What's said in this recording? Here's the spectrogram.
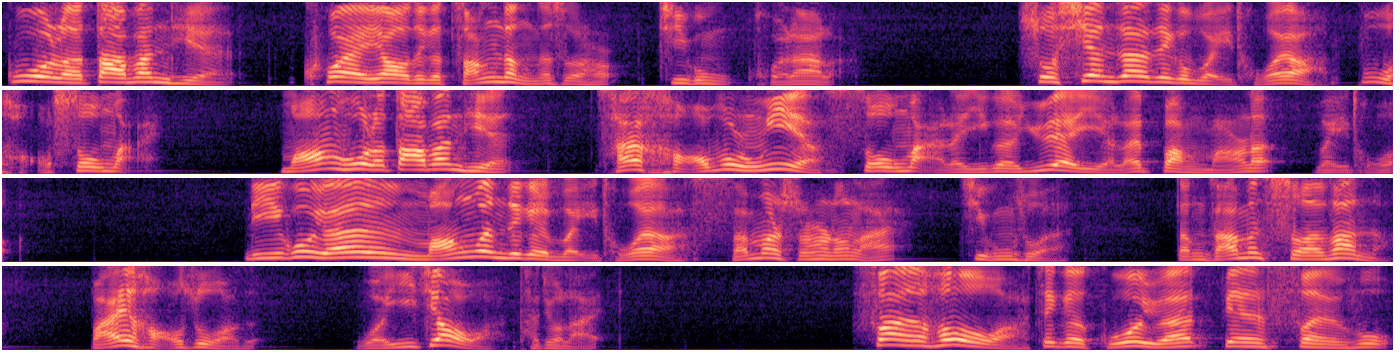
过了大半天，快要这个掌灯的时候，济公回来了。说现在这个韦陀呀不好收买，忙活了大半天，才好不容易啊收买了一个愿意来帮忙的韦陀。李国元忙问这个韦陀呀什么时候能来？济公说：“等咱们吃完饭呢，摆好桌子，我一叫啊他就来。”饭后啊，这个国元便吩咐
